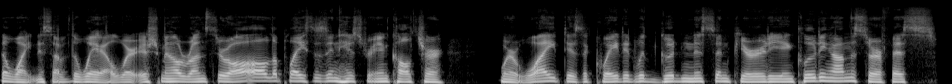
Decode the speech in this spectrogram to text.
The Whiteness of the Whale, where Ishmael runs through all the places in history and culture where white is equated with goodness and purity, including on the surface,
